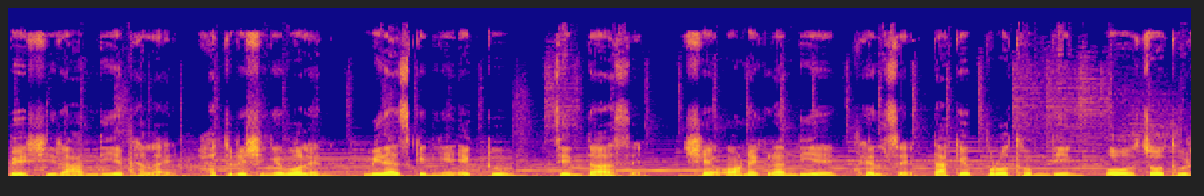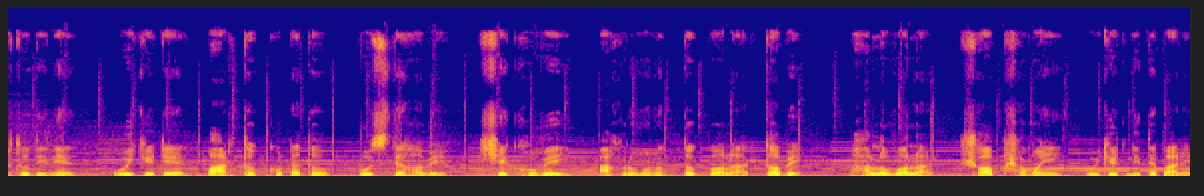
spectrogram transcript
বেশি রান দিয়ে ফেলায়। হাতুড়ি সিংয়ে বলেন, মিরাজকে নিয়ে একটু চিন্তা আছে। সে অনেক রান দিয়ে ফেলছে। তাকে প্রথম দিন ও চতুর্থ দিনের উইকেটের পার্থক্যটা তো বুঝতে হবে। সে খুবই আক্রমণাত্মক বলার। তবে ভালো বলার। সব সময়ই উইকেট নিতে পারে।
